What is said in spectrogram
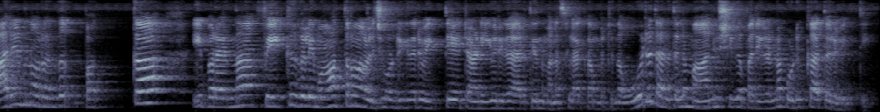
ആര്യൻ എന്ന് പറയുന്നത് പക്ക ഈ പറയുന്ന ഫേക്ക് കളി മാത്രം കളിച്ചുകൊണ്ടിരിക്കുന്ന ഒരു വ്യക്തിയായിട്ടാണ് ഈ ഒരു കാര്യത്തിൽ നിന്ന് മനസ്സിലാക്കാൻ പറ്റുന്ന ഒരു തരത്തിലും മാനുഷിക പരിഗണന കൊടുക്കാത്ത ഒരു വ്യക്തി.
